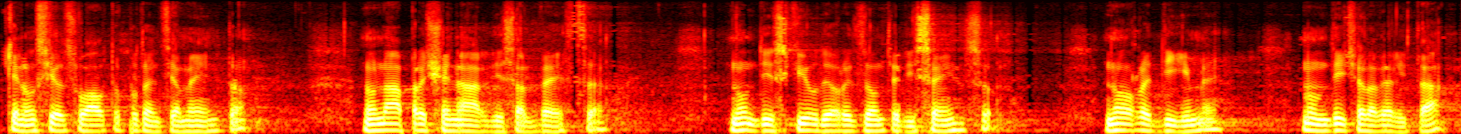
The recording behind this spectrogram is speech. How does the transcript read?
che non sia il suo autopotenziamento, non ha prescenari di salvezza, non dischiude orizzonte di senso, non redime, non dice la verità.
